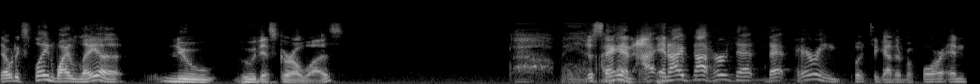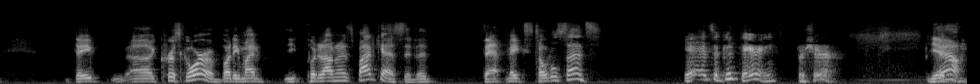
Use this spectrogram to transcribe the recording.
that would explain why Leia knew who this girl was. Oh, Man, Just saying, I, and I've not heard that that pairing put together before. And they, uh, Chris Gore, a buddy, might he put it out on his podcast, and it, that makes total sense. Yeah, it's a good theory for sure. Yeah,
